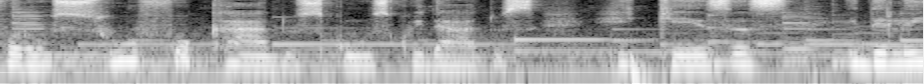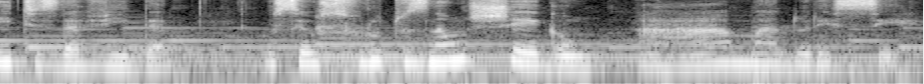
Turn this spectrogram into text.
foram sufocados com os cuidados, riquezas e deleites da vida. Os seus frutos não chegam a amadurecer.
